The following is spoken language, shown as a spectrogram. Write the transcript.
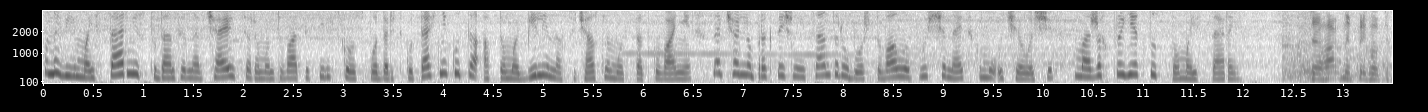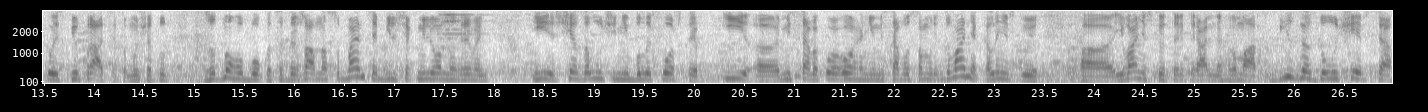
У новій майстерні студенти навчаються ремонтувати сільськогосподарську техніку та автомобілі на сучасному устаткуванні. Навчально-практичний центр облаштували в Гущенецькому училищі в межах проєкту «100 майстерень. Це гарний приклад такої співпраці, тому що тут з одного боку це державна субвенція більше як мільйон гривень, і ще залучені були кошти і е, місцевих органів місцевого самоврядування Калинівської е, Іванівської територіальної громад. Бізнес долучився,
